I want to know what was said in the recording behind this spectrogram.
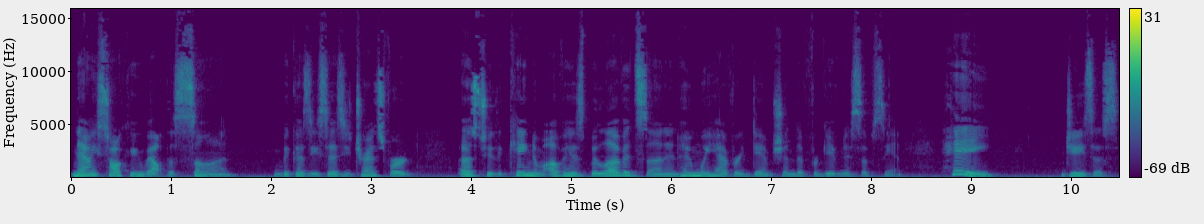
Now he's talking about the Son because he says he transferred us to the kingdom of his beloved Son, in whom we have redemption, the forgiveness of sin. He, Jesus,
